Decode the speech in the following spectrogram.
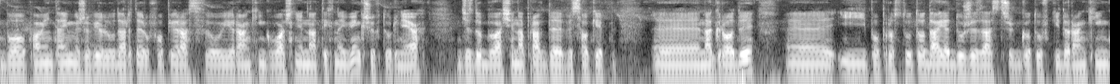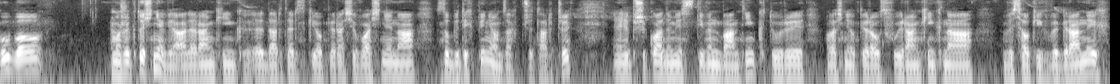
bo pamiętajmy, że wielu darterów opiera swój ranking właśnie na tych największych turniejach, gdzie zdobywa się naprawdę wysokie e, nagrody e, i po prostu to daje duży zastrzyk gotówki do rankingu, bo może ktoś nie wie, ale ranking e, darterski opiera się właśnie na zdobytych pieniądzach przy tarczy. E, Przykładem jest Steven Bunting, który właśnie opierał swój ranking na wysokich wygranych,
